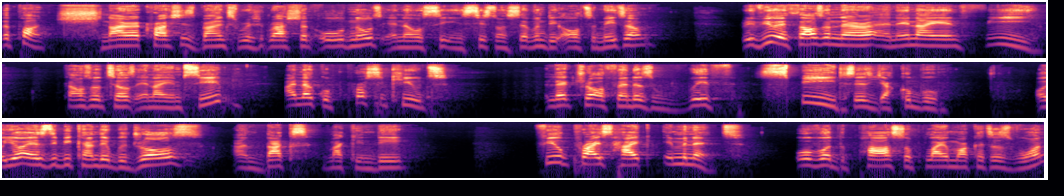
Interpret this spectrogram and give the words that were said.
The Punch. Naira crashes, banks ration old notes. NLC insists on seven-day ultimatum. Review a thousand Naira and NIN fee Council tells NIMC INEC will prosecute electoral offenders with speed, says Yakubu. Or your SDP candidate withdraws and backs Makinde. Fuel price hike imminent over the power supply marketers won.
